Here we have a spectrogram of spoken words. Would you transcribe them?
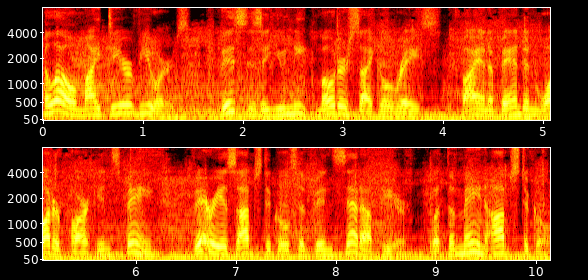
Hello, my dear viewers. This is a unique motorcycle race by an abandoned water park in Spain. Various obstacles have been set up here, but the main obstacle,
